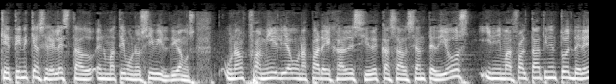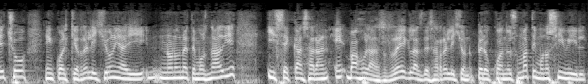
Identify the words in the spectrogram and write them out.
¿qué tiene que hacer el Estado en un matrimonio civil? Digamos, una familia o una pareja decide casarse ante Dios y ni más falta tienen todo el derecho en cualquier religión y ahí no nos metemos nadie y se casarán eh, bajo las reglas de esa religión, pero cuando es un matrimonio civil,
